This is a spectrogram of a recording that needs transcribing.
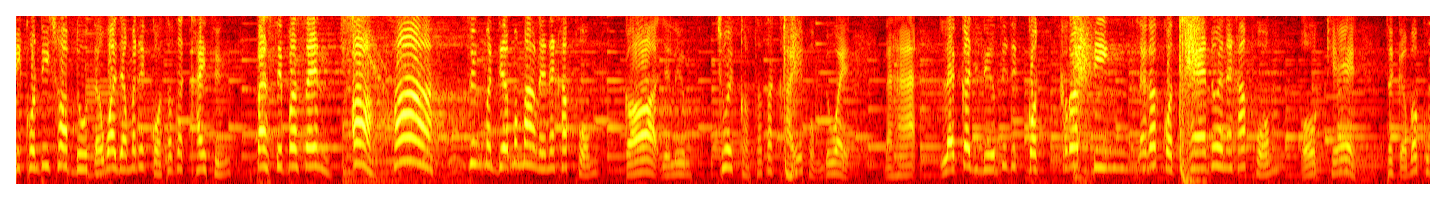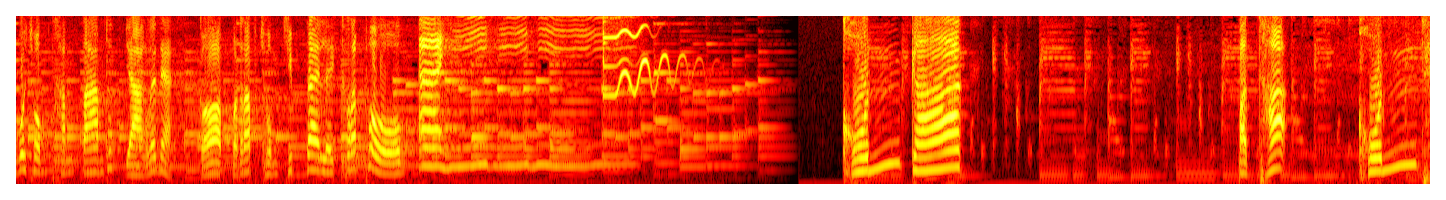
มีคนที่ชอบดูแต่ว่ายังไม่ได้กด subscribe ถึง 80%อ้อฮ่าซึ่งมันเยอะมากๆเลยนะครับผมก็อย่าลืมช่วยกด subscribe ให้ผมด้วยนะฮะ และก็อย่าลืมที่จะกดกระดิ่งแล้วก็กดแชร์ด้วยนะครับผม โอเค ถ้าเกิดว่าคุณผู้ชมทำตามทุกอย่างแล้วเนี่ย ก็รับชมคลิปได้เลยครับผมอาฮี ขนกากปะทะขนเท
